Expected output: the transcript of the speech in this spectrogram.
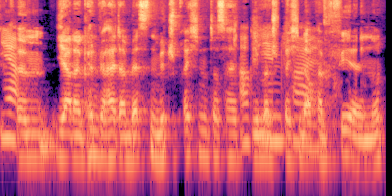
ja, ähm, ja dann können wir halt am besten mitsprechen und das halt Auf dementsprechend auch empfehlen. Ne?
